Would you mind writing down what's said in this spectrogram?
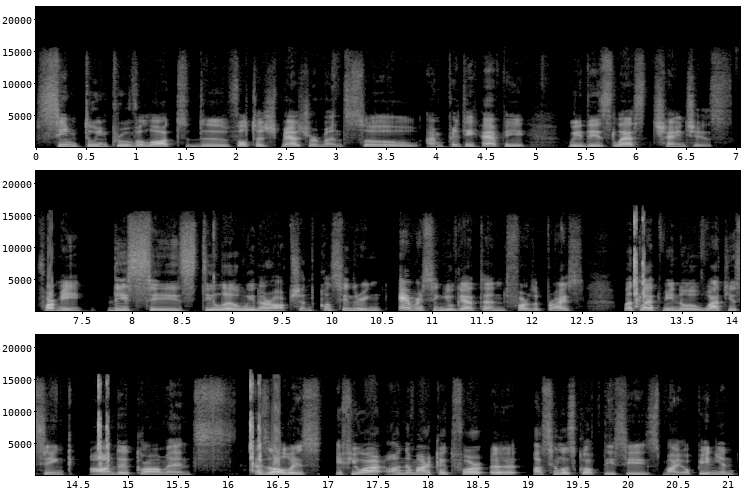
seemed to improve a lot the voltage measurements, so I'm pretty happy with these last changes. For me, this is still a winner option, considering everything you get and for the price, but let me know what you think on the comments. As always, if you are on the market for a oscilloscope, this is my opinion,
